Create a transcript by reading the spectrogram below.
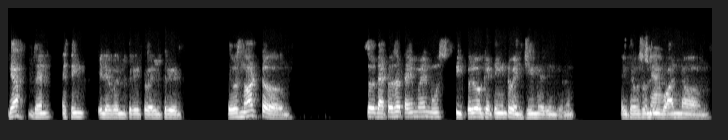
yeah, then I think 11th grade, 12th grade, there was not. Uh, so that was a time when most people were getting into engineering, you know. Like there was only yeah. one um,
